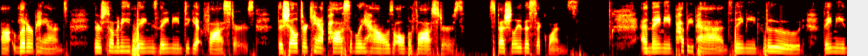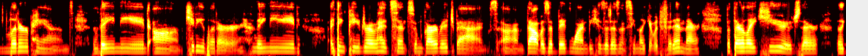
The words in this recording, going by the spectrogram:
uh, litter pans. There's so many things they need to get fosters. The shelter can't possibly house all the fosters, especially the sick ones and they need puppy pads, they need food, they need litter pans, they need um, kitty litter, they need. I think Pedro had sent some garbage bags. Um, that was a big one because it doesn't seem like it would fit in there, but they're like huge. They're like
